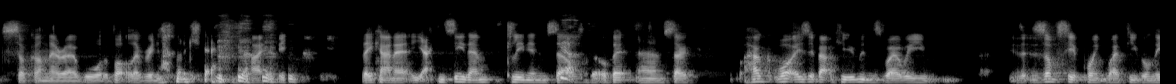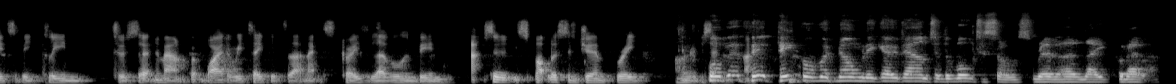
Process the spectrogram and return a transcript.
suck on their uh, water bottle every now and again. they kind of, yeah, I can see them cleaning themselves a little bit. Um, so, how what is it about humans where we? There's obviously a point where people need to be clean to a certain amount, but why do we take it to that next crazy level and being absolutely spotless and germ free? 100%. Well, people would normally go down to the water source, river, lake, whatever,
